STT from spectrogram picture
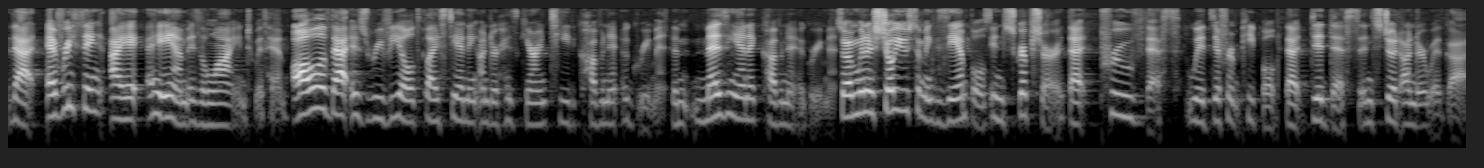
that everything I am is aligned with Him. All of that is revealed by standing under His guaranteed covenant agreement, the Messianic covenant agreement. So I'm going to show you some examples in Scripture that prove this with different people that did this and stood under with God.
